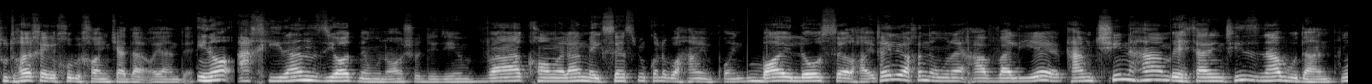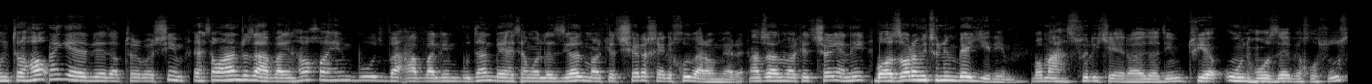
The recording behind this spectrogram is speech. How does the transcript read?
سودهای خیلی خوبی خواهید کرد در آینده. بوده اینا اخیرا زیاد نمونه هاشو دیدیم و کاملا make sense می‌کنه با همین point buy low sell high خیلی وقت نمونه اولیه همچین هم بهترین چیز نبودن. منتها اگه early adopter باشیم احتمالا جز اولین ها خواهیم بود و اولین بودن به احتمال زیاد market share خیلی خوبی برام میاره. منظور از market share یعنی بازار رو می‌تونیم بگیریم با محصولی که ارائه دادیم توی اون حوزه به خصوص.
